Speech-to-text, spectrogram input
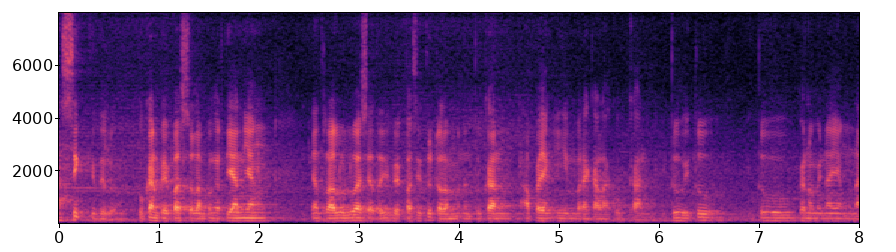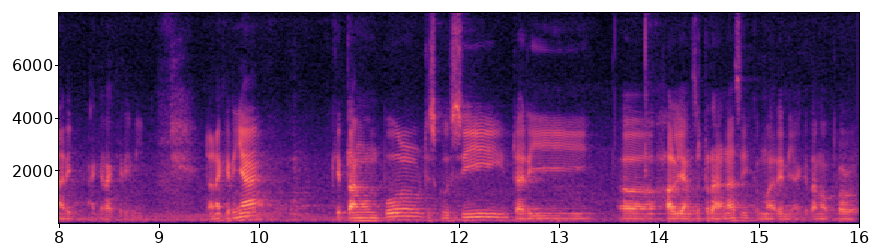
asik gitu loh, bukan bebas dalam pengertian yang yang terlalu luas ya, tapi bebas itu dalam menentukan apa yang ingin mereka lakukan. Itu itu itu fenomena yang menarik akhir-akhir ini. Dan akhirnya kita ngumpul diskusi dari uh, hal yang sederhana sih kemarin ya kita ngobrol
